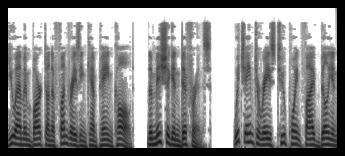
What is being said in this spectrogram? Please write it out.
UM embarked on a fundraising campaign called, The Michigan Difference, which aimed to raise $2.5 billion,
